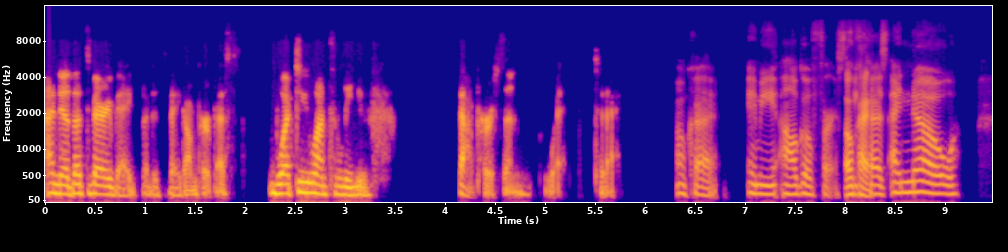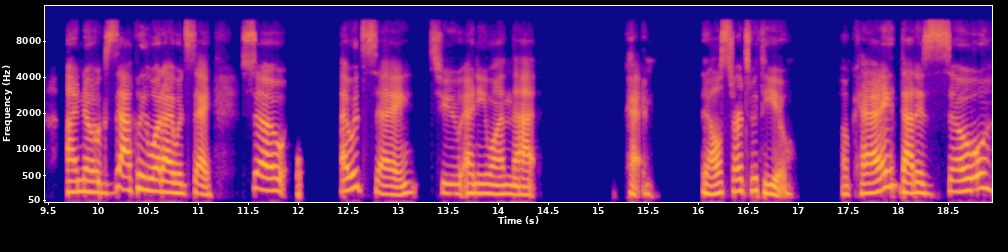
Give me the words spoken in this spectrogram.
I know that's very vague, but it's vague on purpose. What do you want to leave that person with today? Okay. Amy, I'll go first okay. because I know I know um exactly what I would say. So, I would say to anyone that okay, it all starts with you. Okay? That is so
